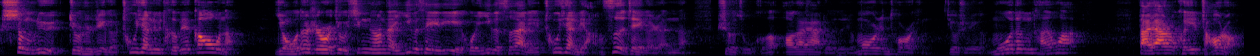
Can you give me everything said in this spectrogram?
胜率就是这个出现率特别高呢？有的时候就经常在一个 CD 或一个磁带里出现两次，这个人呢是个组合。澳大利亚这个叫 Modern Talking，就是这个摩登谈话。大家可以找找，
